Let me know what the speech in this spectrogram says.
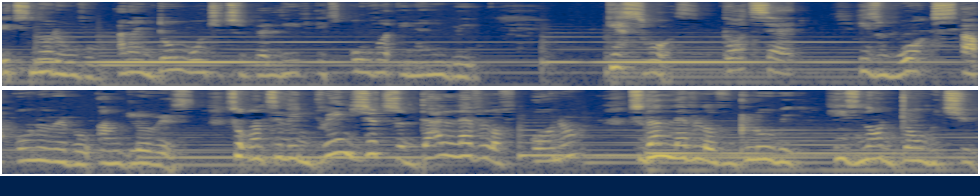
It's not over. And I don't want you to believe it's over in any way. Guess what? God said his works are honorable and glorious. So until he brings you to that level of honor, to that level of glory, he's not done with you.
